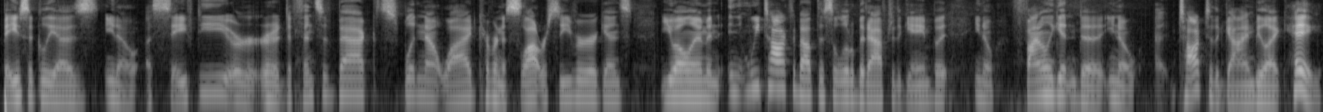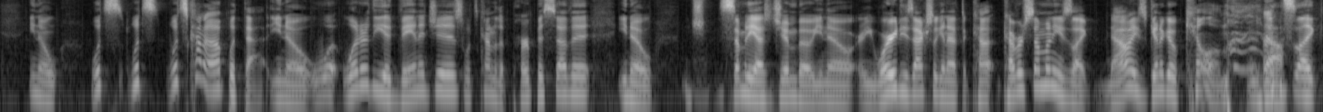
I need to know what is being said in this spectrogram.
basically as you know a safety or, or a defensive back splitting out wide covering a slot receiver against ULM and, and we talked about this a little bit after the game but you know finally getting to you know uh, talk to the guy and be like hey you know what's what's what's kind of up with that? You know what what are the advantages? What's kind of the purpose of it? You know somebody asked Jimbo you know are you worried he's actually gonna have to co- cover someone? He's like now he's gonna go kill him Yeah. it's like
